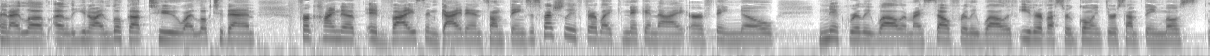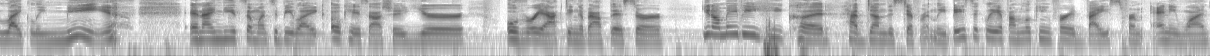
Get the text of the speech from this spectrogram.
And I love, I, you know, I look up to, I look to them for kind of advice and guidance on things, especially if they're like Nick and I, or if they know Nick really well or myself really well. If either of us are going through something, most likely me. and I need someone to be like, okay, Sasha, you're overreacting about this or you know, maybe he could have done this differently. Basically, if I'm looking for advice from anyone,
